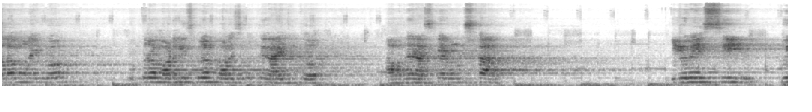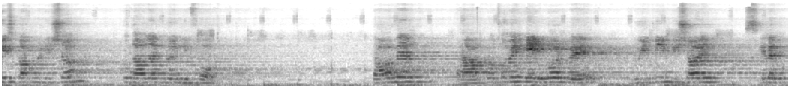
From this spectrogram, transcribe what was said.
আসসালামু আলাইকুম। Uttara model school and college কর্তৃক আয়োজিত আমাদের আজকের অনুষ্ঠান USC quiz competition two thousand twenty four. তো আমাদের প্রথমে এই পর্বে দুইটি বিষয় সিলেক্ট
